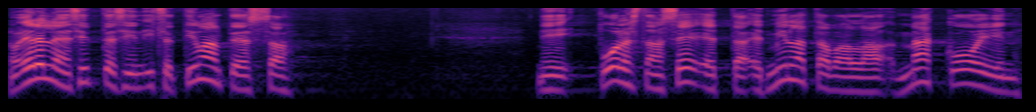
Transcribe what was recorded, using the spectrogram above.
No edelleen sitten siinä itse tilanteessa, niin puolestaan se, että, että millä tavalla mä koin,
